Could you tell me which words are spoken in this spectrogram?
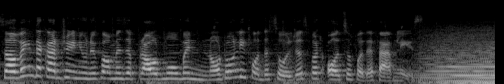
Serving the country in uniform is a proud moment not only for the soldiers but also for their families.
